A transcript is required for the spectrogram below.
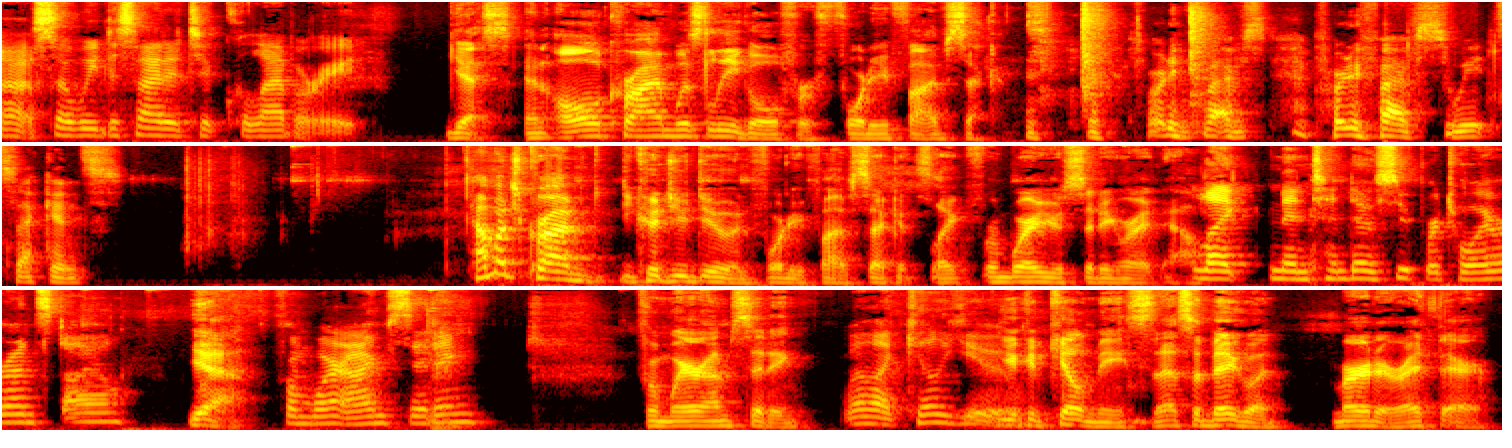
Uh, so we decided to collaborate. Yes, and all crime was legal for 45 seconds. 45, 45 sweet seconds. How much crime could you do in 45 seconds, like from where you're sitting right now? Like Nintendo Super Toy Run style, yeah, from where I'm sitting. from where I'm sitting. Well, I kill you. You could kill me, so that's a big one. Murder right there.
